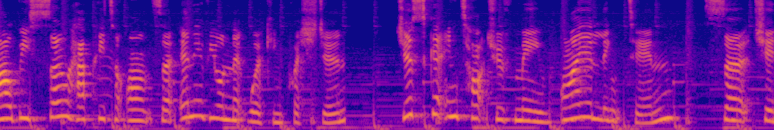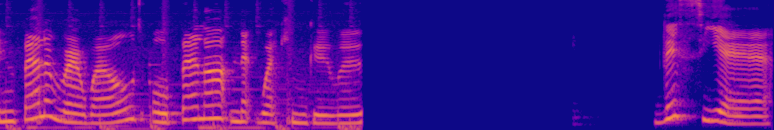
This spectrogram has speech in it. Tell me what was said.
I'll be so happy to answer any of your networking questions. Just get in touch with me via LinkedIn, searching Bella Railworld or Bella Networking Guru. This year,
